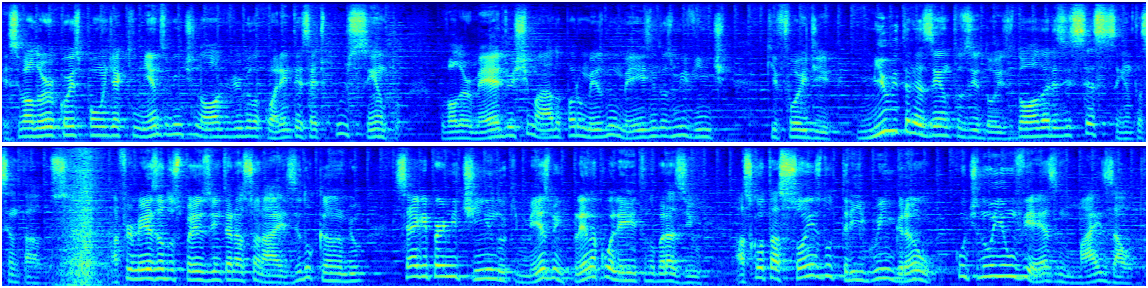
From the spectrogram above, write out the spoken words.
Esse valor corresponde a 529,47% do valor médio estimado para o mesmo mês em 2020, que foi de 1.302 dólares e 60 centavos. A firmeza dos preços internacionais e do câmbio segue permitindo que, mesmo em plena colheita no Brasil, as cotações do trigo em grão continuem um viés mais alto.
